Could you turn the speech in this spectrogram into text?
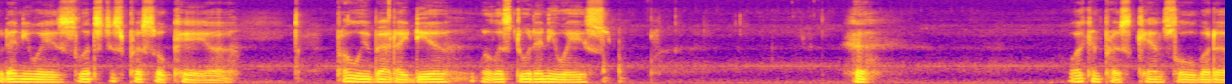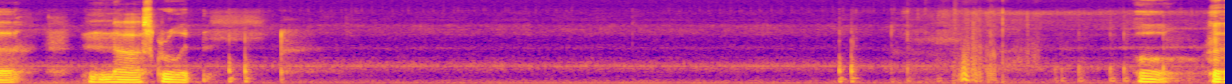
But anyways let's just press OK uh, probably a bad idea but let's do it anyways. Well I can press cancel but uh Nah, screw it. Oh, huh.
